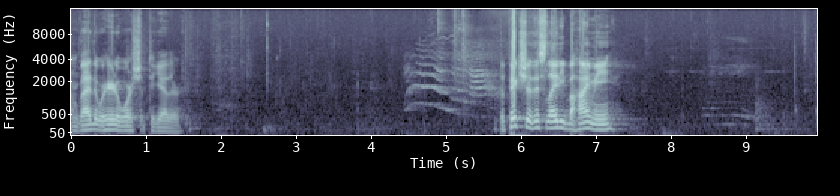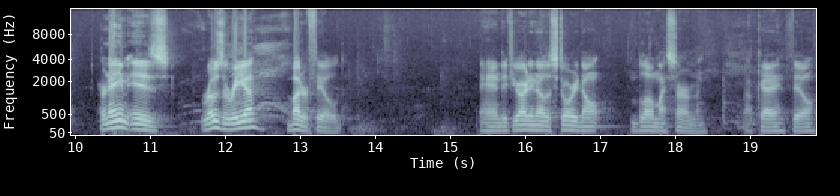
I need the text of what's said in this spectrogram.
I'm glad that we're here to worship together. The picture of this lady behind me, her name is Rosaria Butterfield. And if you already know the story, don't blow my sermon. Okay, Phil?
